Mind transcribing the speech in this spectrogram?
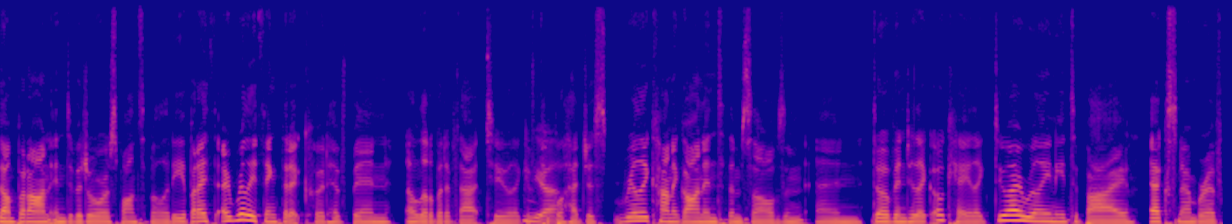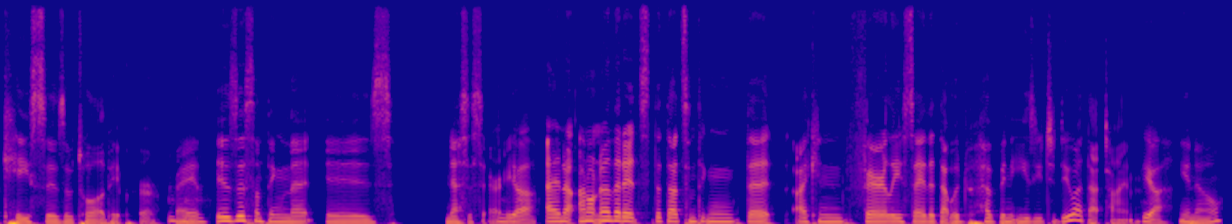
dump it on individual responsibility, but I th- I really think that it could have been a little bit of that too. Like if Yeah. people had just really kind of gone into themselves and and dove into like okay, like do I really need to buy x number of cases of toilet paper, right? Mhm. Is this something that is necessary? Yeah. And I don't know that it's that that's something that I can fairly say that that would have been easy to do at that time. Yeah. You know,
